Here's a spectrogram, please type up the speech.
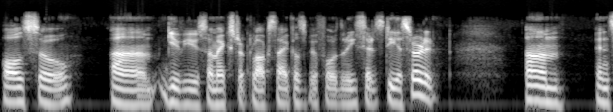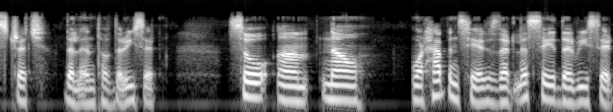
also um, give you some extra clock cycles before the reset's deasserted um, and stretch the length of the reset. So um, now what happens here is that let's say the reset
